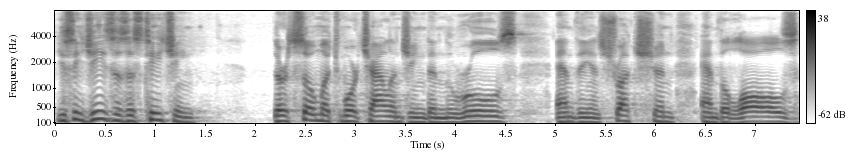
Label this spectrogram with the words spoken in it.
You see, Jesus' is teaching, they're so much more challenging than the rules and the instruction and the laws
